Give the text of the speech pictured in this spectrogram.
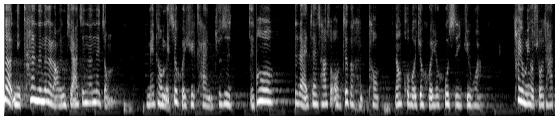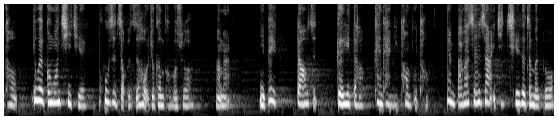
那你看着那个老人家，真的那种眉头，每次回去看就是。然后来在他说哦，这个很痛，然后婆婆就回了护士一句话，她又没有说她痛，因为公公气切。护士走了之后，我就跟婆婆说：“妈妈，你被刀子割一刀，看看你痛不痛？看爸爸身上已经切了这么多，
